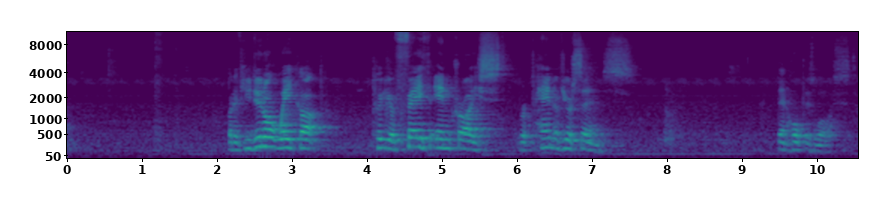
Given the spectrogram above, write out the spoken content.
But if you do not wake up, put your faith in Christ, repent of your sins, then hope is lost.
